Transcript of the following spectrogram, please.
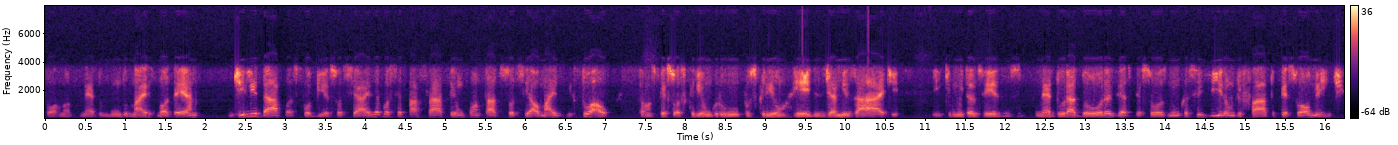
forma né, do mundo mais moderno de lidar com as fobias sociais é você passar a ter um contato social mais virtual. Então as pessoas criam grupos, criam redes de amizade e que muitas vezes né, duradouras e as pessoas nunca se viram de fato pessoalmente.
